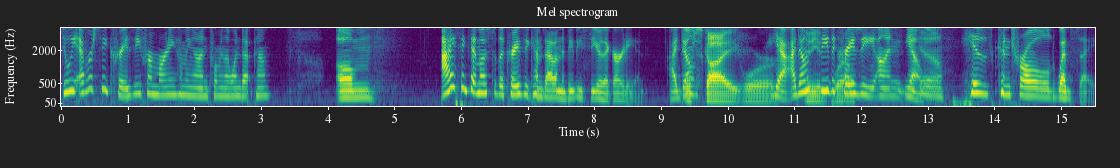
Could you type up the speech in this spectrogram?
Do we ever see crazy from Bernie coming on Formula1.com? Um, I think that most of the crazy comes out on the BBC or the Guardian. I don't or Sky or Yeah, I don't see the where else. crazy on, you know, Yeah. his controlled website.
